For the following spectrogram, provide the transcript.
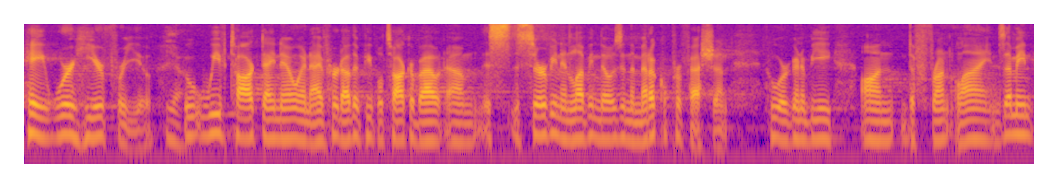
hey, we're here for you. Yeah. We've talked, I know, and I've heard other people talk about um, serving and loving those in the medical profession who are going to be on the front lines. I mean,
